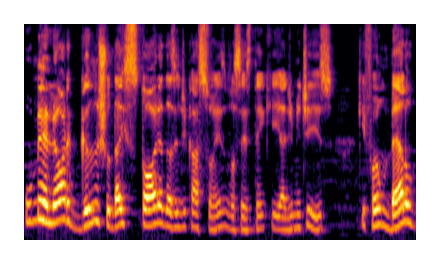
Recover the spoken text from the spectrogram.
o melhor gancho da história das indicações, vocês têm que admitir isso, que foi um belo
